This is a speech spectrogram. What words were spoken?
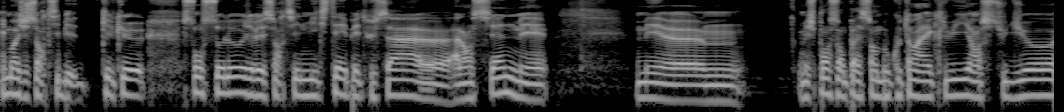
Et moi, j'ai sorti quelques sons solo, j'avais sorti une mixtape et tout ça euh, à l'ancienne, mais, mais, mais je pense en passant beaucoup de temps avec lui en studio,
